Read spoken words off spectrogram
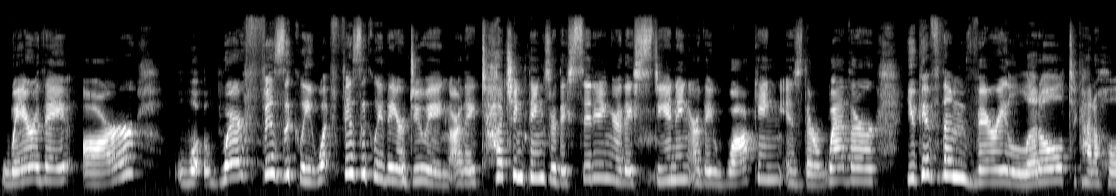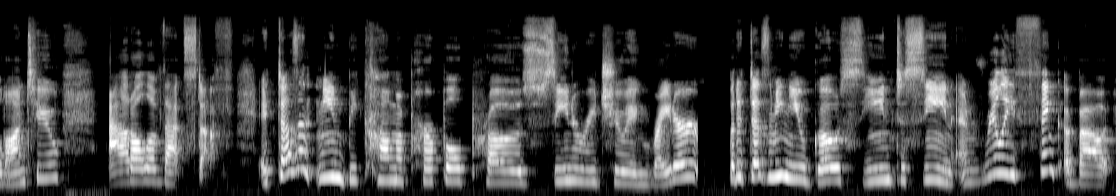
where they are, wh where physically, what physically they are doing. Are they touching things? Are they sitting? Are they standing? Are they walking? Is there weather? You give them very little to kind of hold on to add all of that stuff. It doesn't mean become a purple prose scenery chewing writer but it does mean you go scene to scene and really think about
